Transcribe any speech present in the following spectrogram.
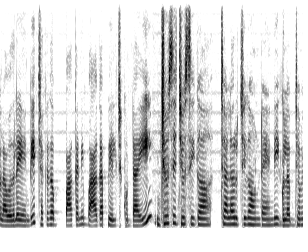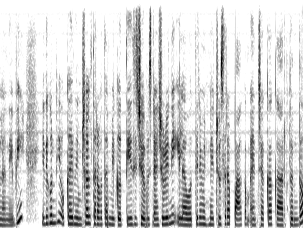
అలా వదిలేయండి. చక్కగా పాకని బాగా ఉంటాయి. జ్యూసీ జ్యూసీగా చాలా రుచిగా ఉంటాయండి గులాబ్ జాములు అనేవి. ఇదిగోండి ఒక ఐదు నిమిషాల తర్వాత మీకు తీసి చూపిస్తాను. చూడండి ఇలా ఒత్తిడి వెంటనే చూసారా? పాకం ఎంత చక్కగా కారుతుందో.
